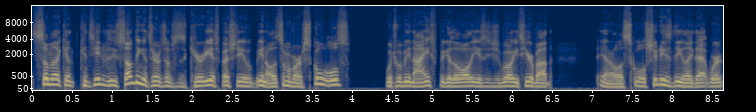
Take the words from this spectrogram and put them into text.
someone that can continue to do something in terms of security, especially, you know, some of our schools, which would be nice because of all these issues we always hear about, you know, school shootings and things like that, where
